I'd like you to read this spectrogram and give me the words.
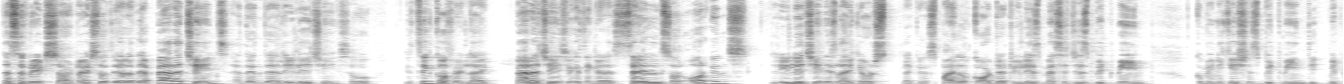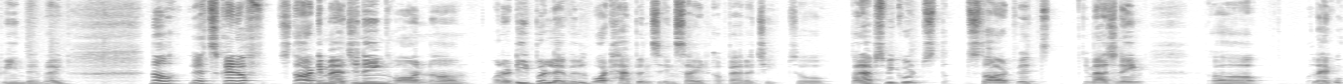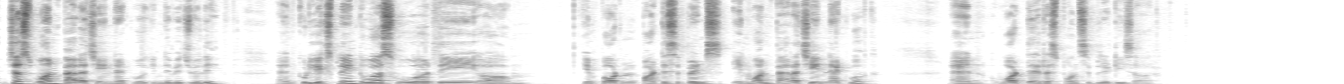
That's a great start, right? So there are there are parachains and then are relay chains. So you think of it like parachains you can think of as cells or organs the relay chain is like your like a spinal cord that relays messages between communications between the between them right now let's kind of start imagining on um, on a deeper level what happens inside a parachain so perhaps we could st- start with imagining uh, like just one parachain network individually and could you explain to us who are the um, important participants in one parachain network and what their responsibilities are.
